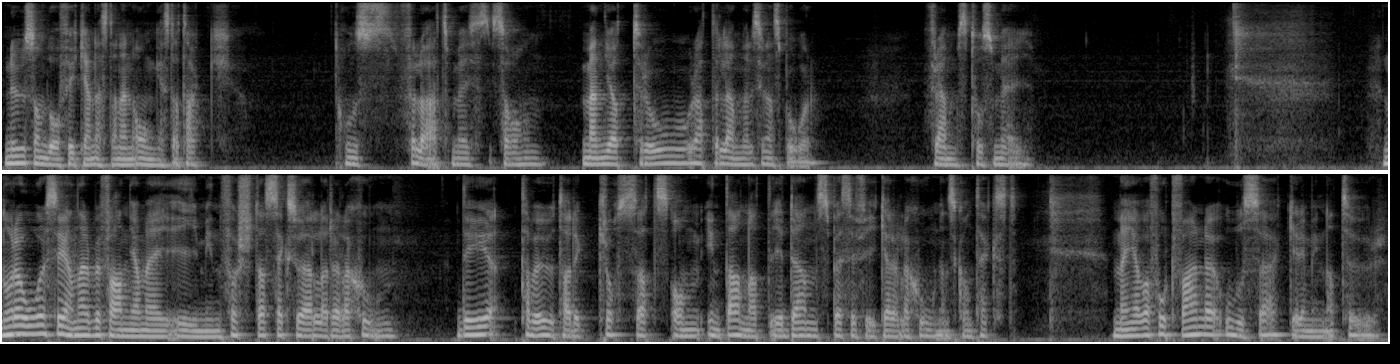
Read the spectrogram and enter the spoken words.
Nu som då fick jag nästan en ångestattack. Hon förlät mig, sa hon, men jag tror att det lämnade sina spår. Främst hos mig. Några år senare befann jag mig i min första sexuella relation. Det tabut hade krossats om inte annat i den specifika relationens kontext. Men jag var fortfarande osäker i min natur.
